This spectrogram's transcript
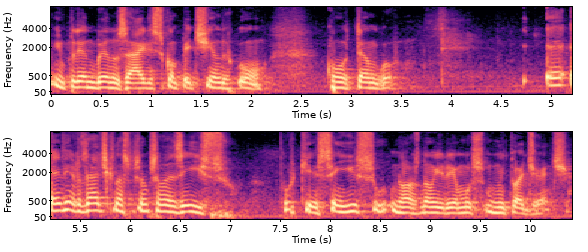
em pleno Buenos Aires competindo com, com o tango. É, é verdade que nós precisamos fazer isso, porque sem isso nós não iremos muito adiante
